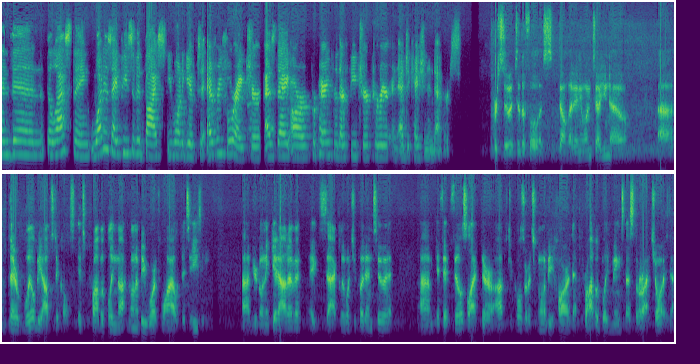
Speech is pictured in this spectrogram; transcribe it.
And then the last thing, what is a piece of advice you want to give to every 4-H'er as they are preparing for their future career and education endeavors? Pursue it to the fullest. Don't let anyone tell you no. Uh, there will be obstacles. It's probably not going to be worthwhile if it's easy. Uh, you're going to get out of it exactly what you put into it. Um, if it feels like there are obstacles or it's going to be hard, that probably means that's the right choice. That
